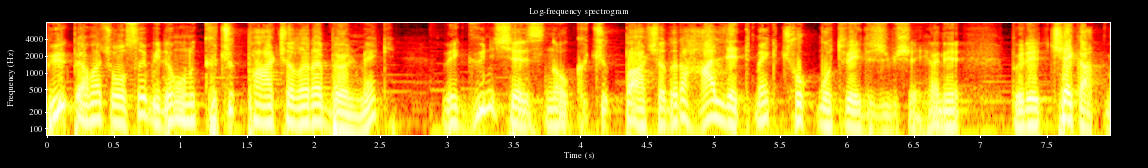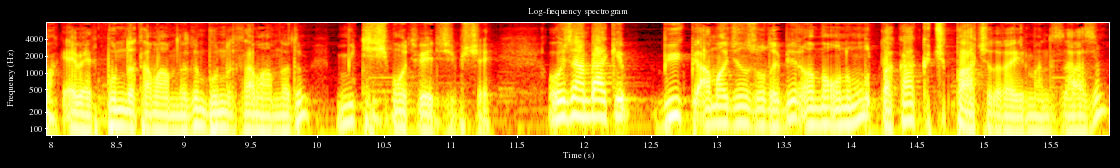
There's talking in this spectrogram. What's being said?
Büyük bir amaç olsa bile onu küçük parçalara bölmek ve gün içerisinde o küçük parçaları halletmek çok motive edici bir şey. Hani böyle çek atmak evet bunu da tamamladım bunu da tamamladım müthiş motive edici bir şey. O yüzden belki büyük bir amacınız olabilir ama onu mutlaka küçük parçalara ayırmanız lazım.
